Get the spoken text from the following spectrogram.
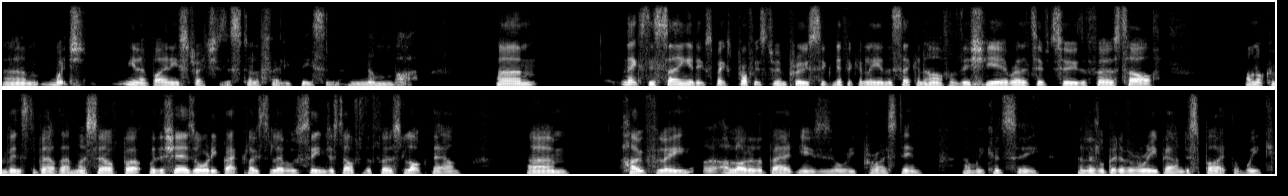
um, which, you know, by any stretch is still a fairly decent number. Um, Next is saying it expects profits to improve significantly in the second half of this year relative to the first half. I'm not convinced about that myself, but with the shares already back close to levels seen just after the first lockdown, um, hopefully a lot of the bad news is already priced in and we could see a little bit of a rebound despite the weak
